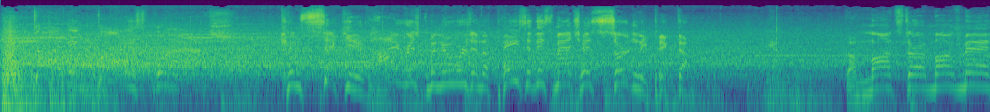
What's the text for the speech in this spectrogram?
Diving body splash. consecutive high-risk maneuvers, and the pace of this match has certainly picked up. The monster among men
